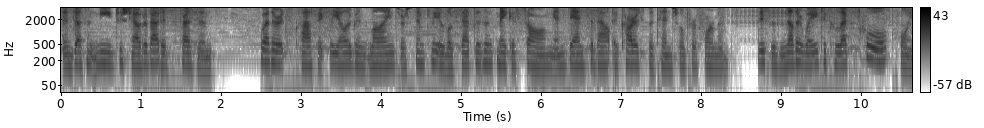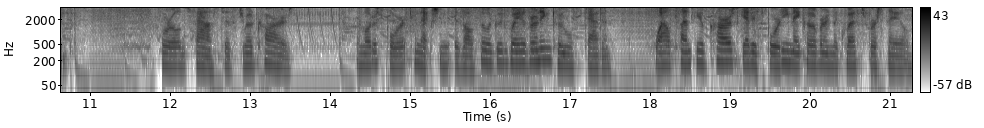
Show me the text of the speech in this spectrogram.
and doesn't need to shout about its presence. Whether it's classically elegant lines or simply a look that doesn't make a song and dance about a car's potential performance, this is another way to collect cool points. World's fastest road cars. The Motorsport Connection is also a good way of earning cool status. While plenty of cars get a sporty makeover in the quest for sales,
